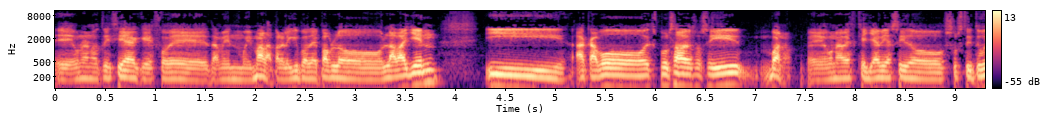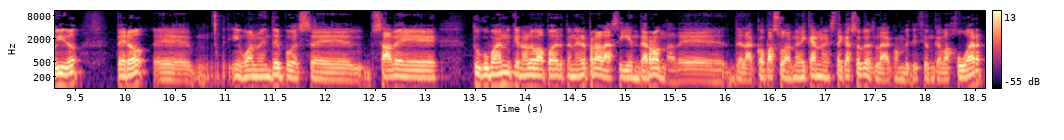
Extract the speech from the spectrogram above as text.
Eh, una noticia que fue también muy mala para el equipo de Pablo Lavallén y acabó expulsado, eso sí, bueno, eh, una vez que ya había sido sustituido, pero eh, igualmente pues sabe Tucumán que no le va a poder tener para la siguiente ronda de, de, la Copa Sudamericana, en este caso, que es la competición que va a jugar.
